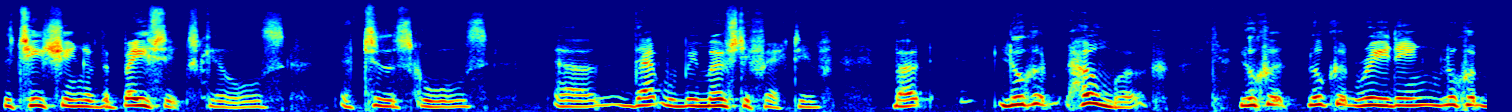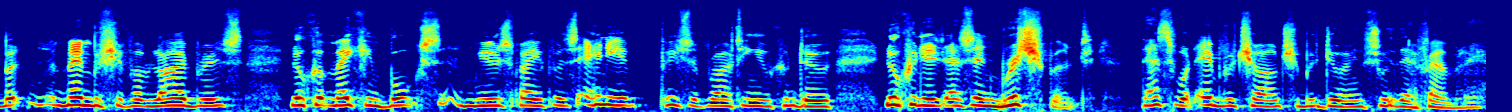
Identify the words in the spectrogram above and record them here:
the teaching of the basic skills uh, to the schools. Uh, that would be most effective. But look at homework Look at look at reading. Look at membership of libraries. Look at making books, newspapers, any piece of writing you can do. Look at it as enrichment. That's what every child should be doing through their family.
